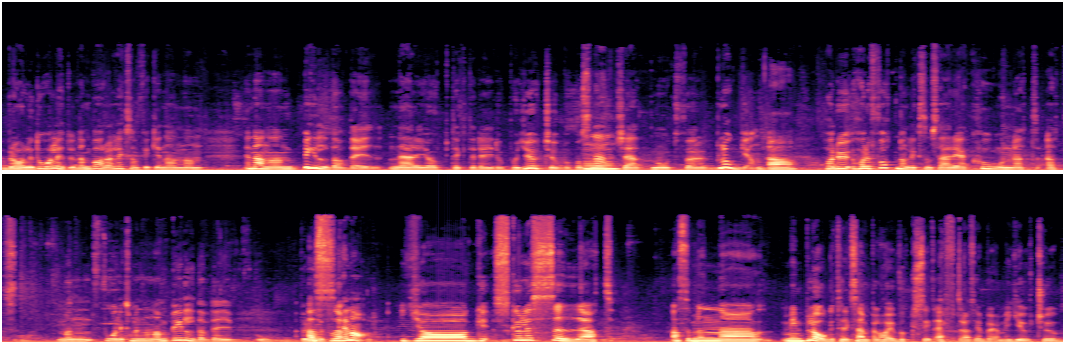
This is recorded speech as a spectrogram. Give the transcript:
bra eller dåligt utan bara liksom fick en annan, en annan bild av dig när jag upptäckte dig då på Youtube och på Snapchat mot för bloggen. Mm. Ja. Har, du, har du fått någon liksom så här reaktion att, att man får liksom en annan bild av dig beroende Alltså, på kanal? Jag skulle säga att alltså mina, min blogg till exempel har ju vuxit efter att jag började med Youtube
